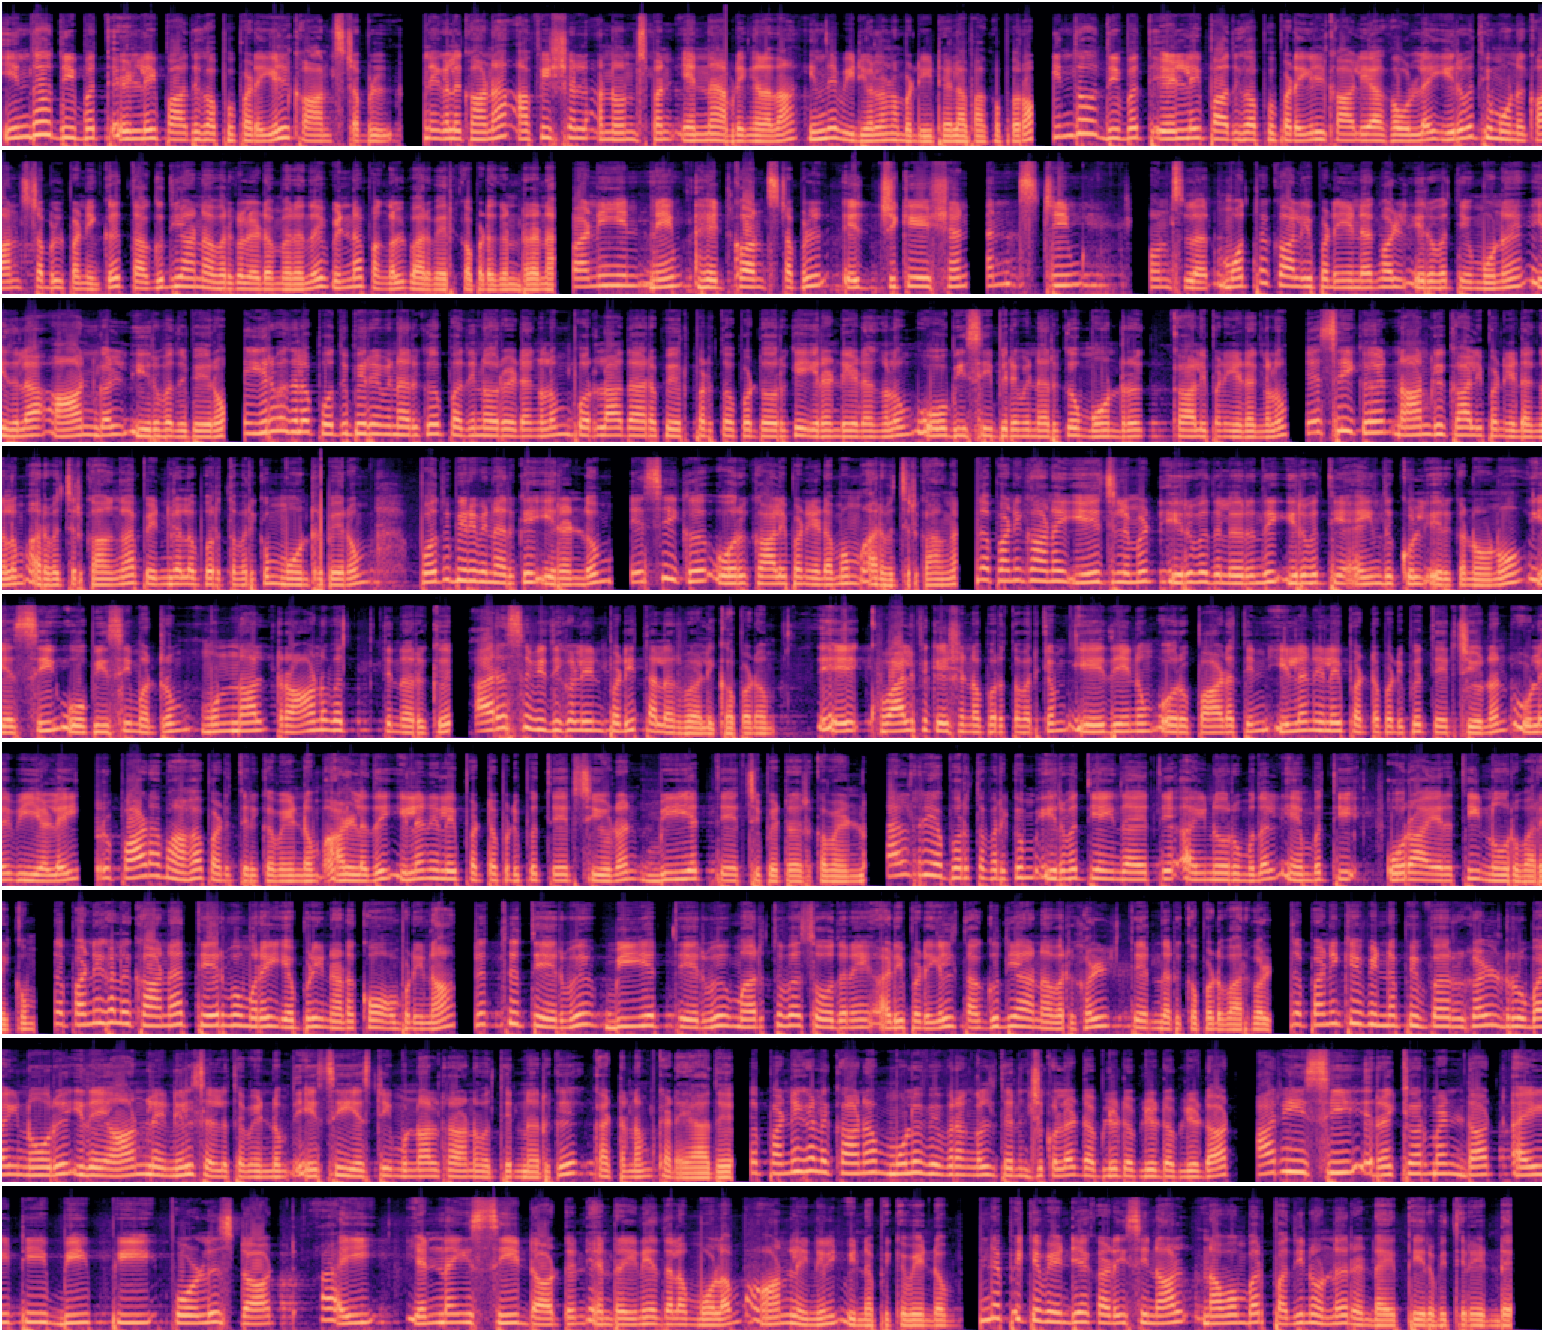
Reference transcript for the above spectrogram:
இந்தோ Tibet எல்லை பாதுகாப்பு படையில் கான்ஸ்டபிள். பணிகளுக்கான அபிஷியல் அனௌன்ஸ்மெண்ட் என்ன அப்படிங்கிறதா இந்த வீடியோல நம்ம டீட்டெயிலா பார்க்க போறோம். இந்தோ திபெத் எல்லை பாதுகாப்பு படையில் காலியாக உள்ள இருபத்தி மூணு கான்ஸ்டபிள் பணிக்கு தகுதியானவர்களிடமிருந்து விண்ணப்பங்கள் வரவேற்கப்படுகின்றன. பணியின் name head constable education and stream counsellor மொத்த காலிப்படை இடங்கள் இருபத்தி மூணு இதுல ஆண்கள் இருபது பேரும். இருபதுல பொது பிரிவினருக்கு பதினோரு இடங்களும் பொருளாதார பிற்படுத்தப்பட்டோருக்கு இரண்டு இடங்களும் ஓபிசி பிரிவினருக்கு மூன்று காலிப்பணி இடங்களும் எஸ்சிக்கு நான்கு காலிப்பணி இடங்களும் அறிவிச்சிருக்காங்க. பெண்களை பொறுத்த வரைக்கும் மூன்று பேரும். பொது பிரிவினருக்கு இரண்டும் எஸ்சிக்கு ஒரு காலிப்பணி இடமும் அறிவிச்சிருக்காங்க. இந்த பணிக்கான ஏஜ் லிமிட் இருபதுல இருந்து இருபத்தி ஐந்துக்குள் இருக்கணும் எஸ்சி ஓபிசி மற்றும் முன்னாள் இராணுவத்தினருக்கு அரசு விதிகளின்படி தளர்வு அளிக்கப்படும். ஏ குவாலிஃபிகேஷனை பொறுத்த வரைக்கும் ஏதேனும் ஒரு பாடத்தின் இளநிலை பட்டப்படிப்பு தேர்ச்சியுடன் உளவியலை ஒரு பாடமாக படித்திருக்க வேண்டும் அல்லது இளநிலை பட்டப்படிப்பு தேர்ச்சியுடன் பிஎட் தேர்ச்சி பெற்றிருக்க வேண்டும். சேலரியை பொறுத்த வரைக்கும் இருபத்தி ஐந்தாயிரத்தி ஐநூறு முதல் எண்பத்தி ஓராயிரத்தி நூறு வரைக்கும். இந்த பணிகளுக்கான தேர்வு முறை எப்படி நடக்கும் அப்படின்னா எழுத்து தேர்வு பிஎட் தேர்வு மருத்துவ சோதனை அடிப்படையில் தகுதியானவர்கள் தேர்ந்தெடுக்கப்படுவார்கள். இந்த பணிக்கு விண்ணப்பிப்பவர்கள் ரூபாய் நூறு இதை ஆன்லைனில் செலுத்த வேண்டும். ஏசி எஸ்டி முன்னாள் ராணுவத்தினருக்கு கட்டணம் கிடையாது. இந்த பணிகளுக்கான முழு விவரங்கள் தெரிஞ்சுக்கொள்ள W W W dot R E C recruitment dot ITBP police dot I NIC dot in என்ற இணையதளம் மூலம் ஆன்லைனில் விண்ணப்பிக்க வேண்டும். விண்ணப்பிக்க வேண்டிய கடைசி நாள் நவம்பர் பதினொன்று ரெண்டாயிரத்தி இருபத்தி ரெண்டு.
